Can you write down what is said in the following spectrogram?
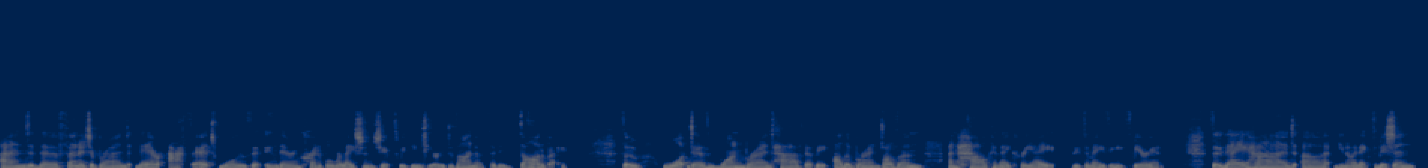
and the furniture brand, their asset was in their incredible relationships with interior designers, so their database. So, what does one brand have that the other brand doesn't, and how can they create this amazing experience? So they had, uh, you know, an exhibition.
